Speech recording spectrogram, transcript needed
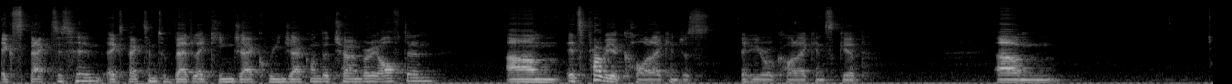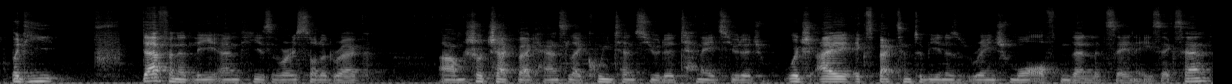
expected him expect him to bet like king jack queen jack on the turn very often um, it's probably a call I can just a hero call I can skip um, but he definitely, and he's a very solid reg, um, should check back hands like queen 10 suited, 10 8 suited, which I expect him to be in his range more often than let's say an ace x hand.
